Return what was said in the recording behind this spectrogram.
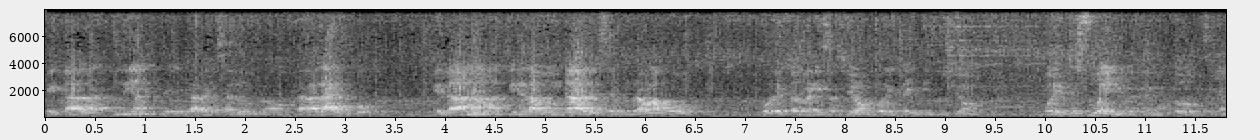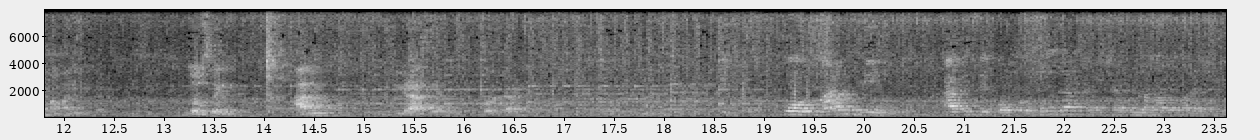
que cada estudiante, cada exalumno, cada laico que tiene la bondad de hacer un trabajo por esta organización, por esta institución, por este sueño que tenemos todos que se llama Marita. Entonces, ánimo y gracias por estar aquí. Formalmente, a que se comprometa a echarle una mano para esto.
